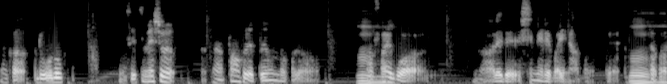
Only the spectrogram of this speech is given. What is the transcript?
なんか、朗読、説明書、なパンフレット読んだから、うん。まあ、最後は、あれで締めればいいなと思って。うん。だから、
